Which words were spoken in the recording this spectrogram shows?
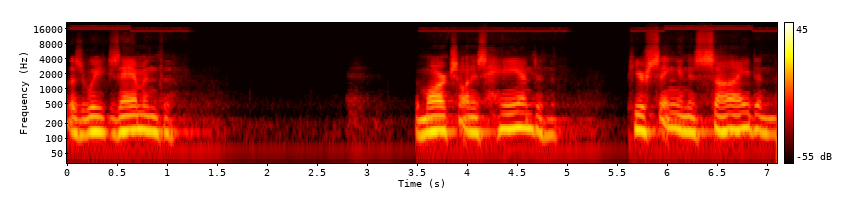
as we examine the, the marks on his hand and the piercing in his side and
